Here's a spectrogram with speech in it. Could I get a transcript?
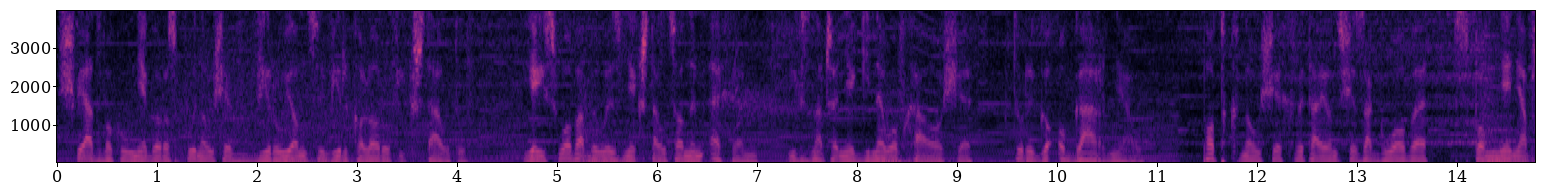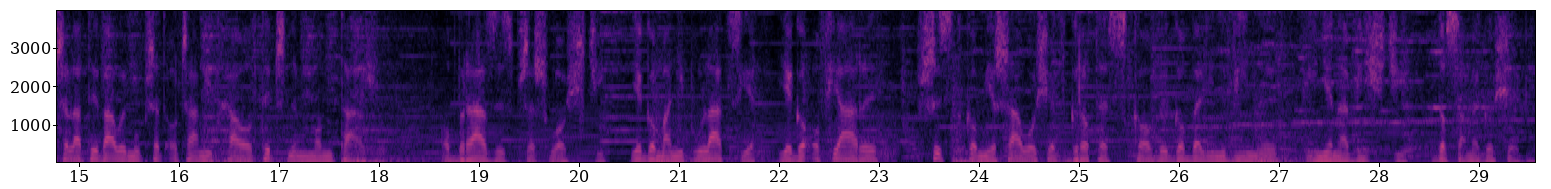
Świat wokół niego rozpłynął się w wirujący wir kolorów i kształtów. Jej słowa były zniekształconym echem, ich znaczenie ginęło w chaosie, który go ogarniał. Potknął się, chwytając się za głowę, wspomnienia przelatywały mu przed oczami w chaotycznym montażu. Obrazy z przeszłości, jego manipulacje, jego ofiary, wszystko mieszało się w groteskowy gobelin winy i nienawiści do samego siebie.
